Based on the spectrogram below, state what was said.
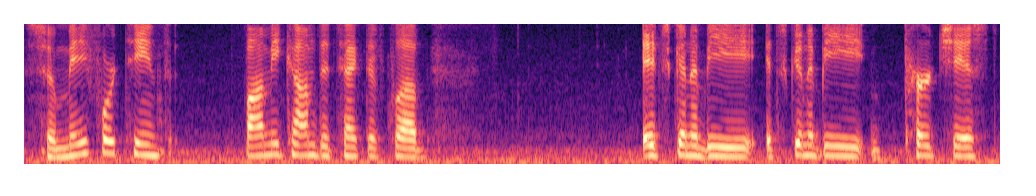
So May 14th, Famicom Detective Club. It's gonna be it's gonna be purchased.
